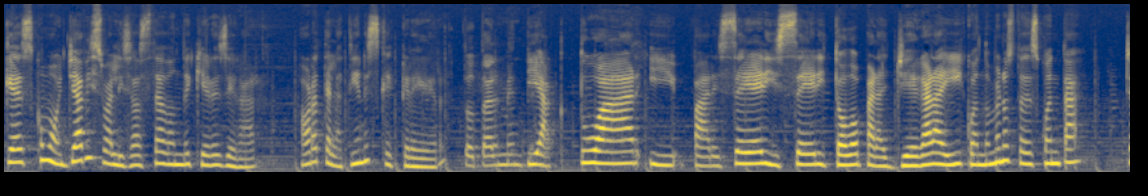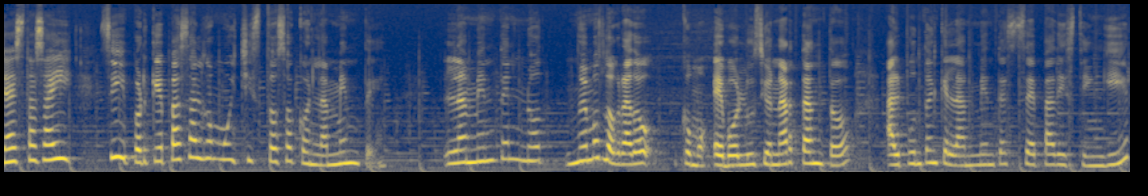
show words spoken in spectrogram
que es como ya visualizaste a dónde quieres llegar, ahora te la tienes que creer totalmente. y actuar y parecer y ser y todo para llegar ahí. Cuando menos te des cuenta, ya estás ahí. Sí, porque pasa algo muy chistoso con la mente. La mente no, no hemos logrado como evolucionar tanto al punto en que la mente sepa distinguir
